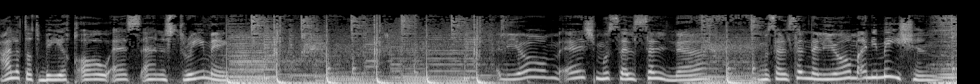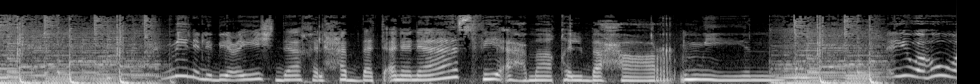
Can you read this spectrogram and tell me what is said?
على تطبيق OSN Streaming اليوم إيش مسلسلنا؟ مسلسلنا اليوم animation مين اللي بيعيش داخل حبة أناناس في أعماق البحر؟ مين؟ أيوة هو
